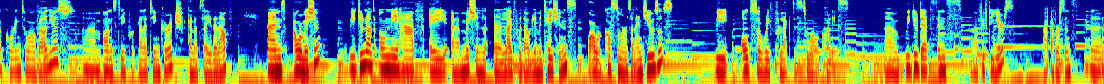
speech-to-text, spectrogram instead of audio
according to our values. Um, honesty frugality and courage cannot say it enough. And our mission we do not only have a, a mission uh, life without limitations for our customers and end users we also reflect this to our colleagues. Uh, we do that since 50 years, uh, ever since, uh,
